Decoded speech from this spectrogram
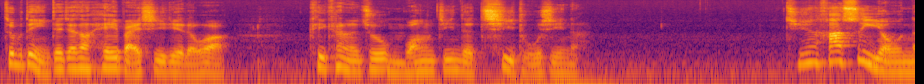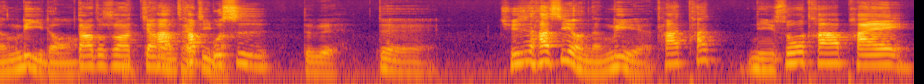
这部电影再加上黑白系列的话，可以看得出王晶的企图心啊。其实他是有能力的哦，大家都说他江郎才尽，他不是对不对？对，其实他是有能力的。他他，你说他拍，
